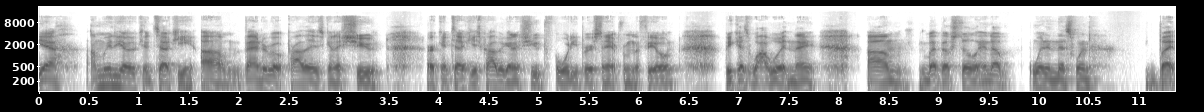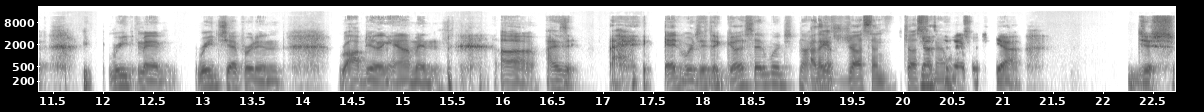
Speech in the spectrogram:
Yeah, I'm going to go with Kentucky. Um, Vanderbilt probably is going to shoot, or Kentucky is probably going to shoot 40% from the field because why wouldn't they? Um, but they'll still end up winning this one. But Reed, man, Reed Sheppard and Rob Dillingham and uh, Isaac Edwards, is it Gus Edwards? Not I think Gus. it's Justin. Justin, Justin Edwards. Edwards. Yeah. Just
